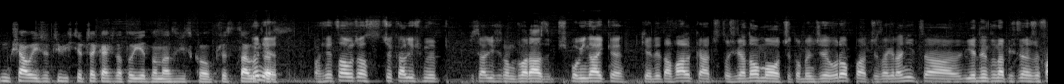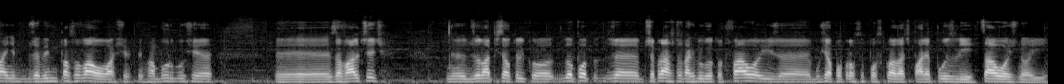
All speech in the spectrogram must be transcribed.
musiałeś rzeczywiście czekać na to jedno nazwisko przez cały No nie, czas? właśnie cały czas czekaliśmy, pisaliśmy nam dwa razy przypominajkę, kiedy ta walka, czy coś wiadomo, czy to będzie Europa, czy zagranica. Jeden to napisałem, że fajnie, żeby mi pasowało właśnie w tym Hamburgu się yy, zawalczyć. Joe napisał tylko, no, że przepraszam, tak długo to trwało i że musiał po prostu poskładać parę puzli, całość, no i,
